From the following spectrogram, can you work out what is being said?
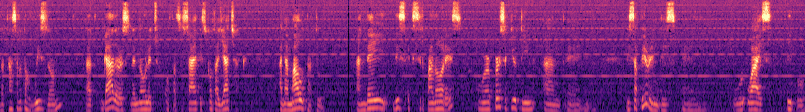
that has a lot of wisdom, that gathers the knowledge of a society is called a yachak, and amauta too. And they, these extirpadores, were persecuting and uh, disappearing these uh, wise people.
